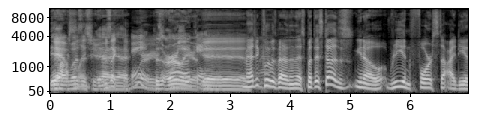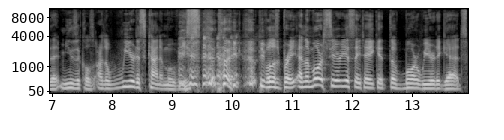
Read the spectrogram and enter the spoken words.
Yeah, it was this year. Yeah, it was like yeah. February. It was earlier. Oh, okay. Yeah, yeah, yeah. yeah. Magic Flute was better than this, but this does, you know, reinforce the idea that musicals are the weirdest kind of movies. like people just break, and the more serious they take it, the more weird it gets.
